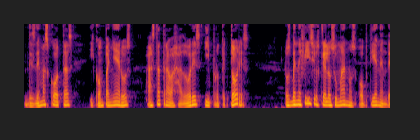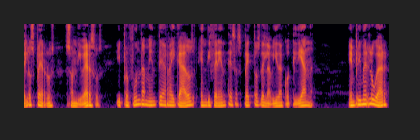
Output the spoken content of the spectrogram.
desde mascotas y compañeros hasta trabajadores y protectores. Los beneficios que los humanos obtienen de los perros son diversos y profundamente arraigados en diferentes aspectos de la vida cotidiana. En primer lugar,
